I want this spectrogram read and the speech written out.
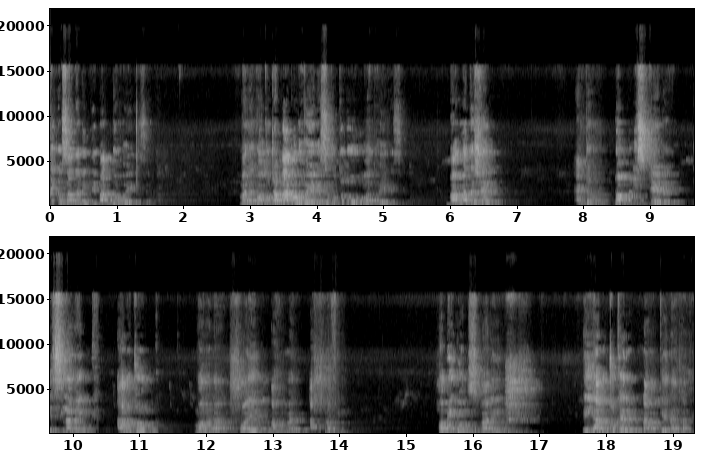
থেকেও চাঁদা নিতে বাধ্য হয়ে গেছে মানে কতটা পাগল হয়ে গেছে, কতটা উন্মাদ হয়ে গেছে। বাংলাদেশের একজন টপ লিস্টের ইসলামিক আলোচক মৌলানা শোয়েব আহমেদ আশরাফি, হবিগঞ্জ বাড়ি। এই আলোচকের নাম কে না জানে?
